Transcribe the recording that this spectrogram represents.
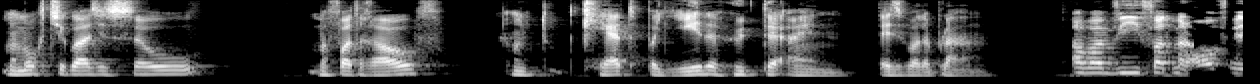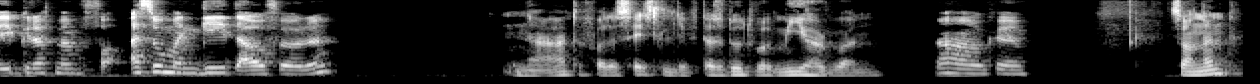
man macht sich quasi so, man fährt rauf und kehrt bei jeder Hütte ein. Das war der Plan. Aber wie fährt man auf? Ich hab gedacht, man fährt, achso, man geht auf, oder? Na, da fährt der Sessellift, also dort, wo wir halt waren. Aha, okay. Sondern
